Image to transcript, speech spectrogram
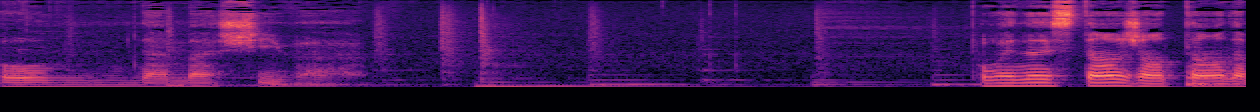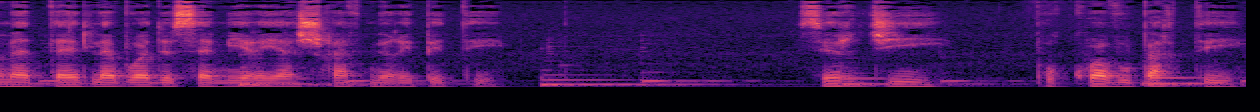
Om Namah Shiva. Pour un instant, j'entends dans ma tête la voix de Samir et Ashraf me répéter Sergi, pourquoi vous partez?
